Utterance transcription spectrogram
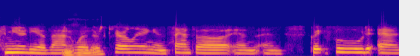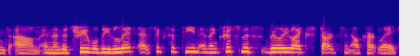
community event mm-hmm. where there's caroling and Santa and, and great food, and um, and then the tree will be lit at 6:15, and then Christmas really like starts in Elkhart Lake.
